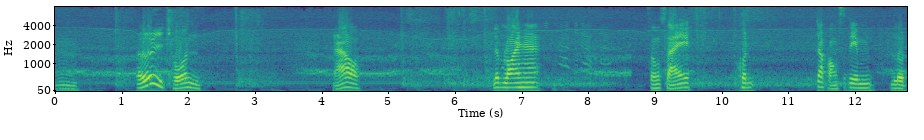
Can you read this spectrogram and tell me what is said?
อืมเอ้ย ชน เอาเรียบร้อยฮะ สงสัยคนเจ้าของสตรีมหลุด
